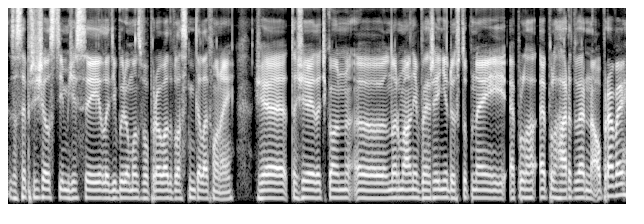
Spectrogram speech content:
zase přišel s tím, že si lidi budou moct opravovat vlastní telefony, že, takže je teď uh, normálně veřejně dostupný Apple, Apple hardware na opravy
